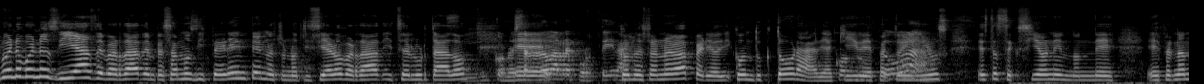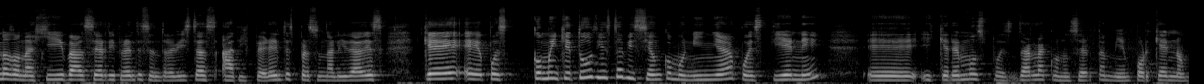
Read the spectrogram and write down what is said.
Y bueno, buenos días, de verdad, empezamos diferente nuestro noticiero, ¿verdad? Itzel Hurtado. Sí, con nuestra Eh, nueva reportera. Con nuestra nueva conductora de aquí de. Factory News, esta sección en donde eh, Fernando Donají va a hacer diferentes entrevistas a diferentes personalidades que eh, pues como inquietud y esta visión como niña pues tiene eh, y queremos pues darla a conocer también, ¿por qué no?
